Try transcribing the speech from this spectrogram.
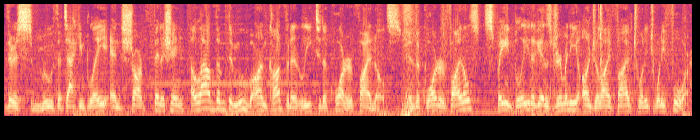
Their smooth attacking play and sharp finishing allowed them to move on confidently to the quarterfinals. In the quarterfinals, Spain played against Germany on July 5, 2024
